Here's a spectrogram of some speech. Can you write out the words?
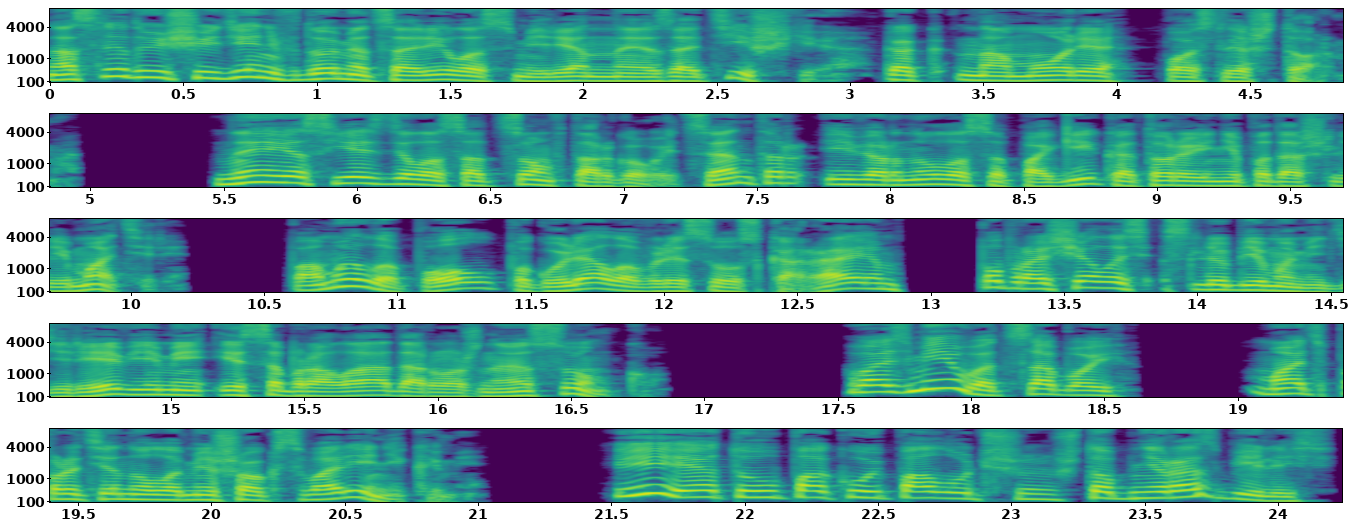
На следующий день в доме царило смиренное затишье, как на море после шторма. Нея съездила с отцом в торговый центр и вернула сапоги, которые не подошли матери. Помыла пол, погуляла в лесу с караем, попрощалась с любимыми деревьями и собрала дорожную сумку. «Возьми вот с собой». Мать протянула мешок с варениками. «И эту упакуй получше, чтобы не разбились»,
